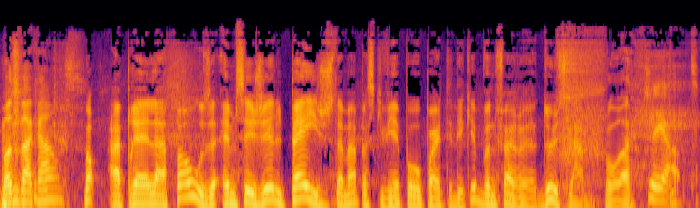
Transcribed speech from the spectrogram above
Bonnes vacances. Bon, après la pause, MC Gilles paye justement parce qu'il vient pas au party d'équipe, va nous faire euh, deux slams. Ouais. J'ai hâte.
